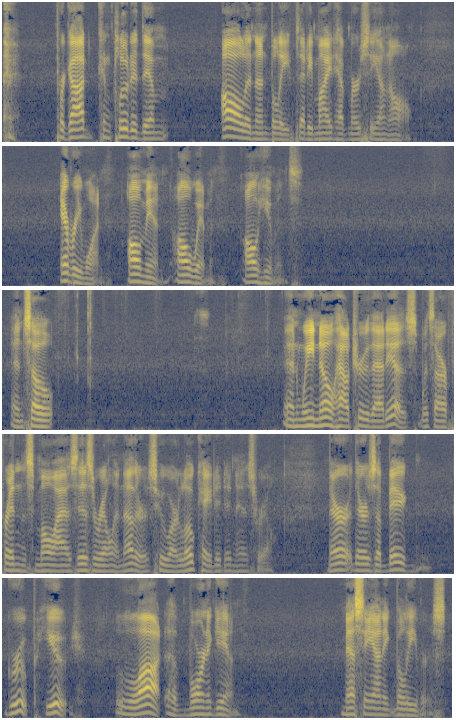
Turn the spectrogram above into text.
For God concluded them all in unbelief, that he might have mercy on all. Everyone, all men, all women, all humans. And so, and we know how true that is with our friends Maoz, Israel, and others who are located in Israel. There, there's a big group, huge, lot of born again messianic believers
